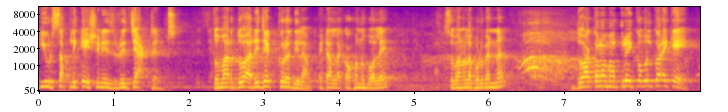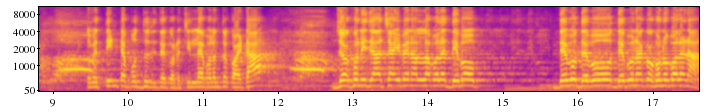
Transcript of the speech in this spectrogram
your supplication is rejected তোমার দোয়া রিজেক্ট করে দিলাম। এটা আল্লাহ কখনো বলে? সুবহানাল্লাহ পড়বেন না? দোয়া করা মাত্রই কবুল করে কে? তবে তিনটা পদ্ধতিতে করে। চিল্লায় বলেন তো কয়টা? যখনই যা চাইবেন আল্লাহ বলে দেব। দেব দেব দেব না কখনো বলে না।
